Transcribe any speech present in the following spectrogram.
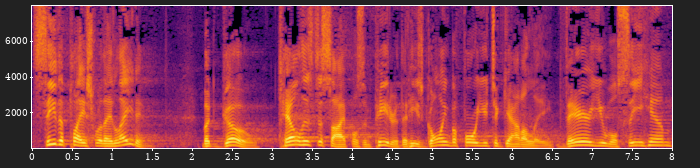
See the place where they laid him. But go, tell his disciples and Peter that he's going before you to Galilee. There you will see him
